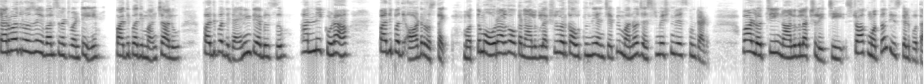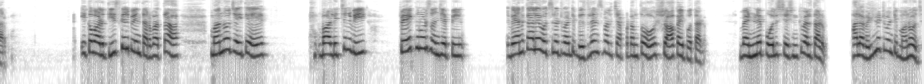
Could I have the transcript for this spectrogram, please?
తర్వాత రోజున ఇవ్వాల్సినటువంటి పది పది మంచాలు పది పది డైనింగ్ టేబుల్స్ అన్నీ కూడా పది పది ఆర్డర్ వస్తాయి. మొత్తం ఓవరాల్గా ఒక నాలుగు లక్షల వరకు అవుతుంది అని చెప్పి మనోజ్ ఎస్టిమేషన్ వేసుకుంటాడు. వాళ్ళు వచ్చి నాలుగు లక్షలు ఇచ్చి స్టాక్ మొత్తం తీసుకెళ్ళిపోతారు. ఇక వాళ్ళు తీసుకెళ్ళిపోయిన తర్వాత మనోజ్ అయితే వాళ్ళు ఇచ్చినవి ఫేక్ నోట్స్ అని చెప్పి వెనకాలే వచ్చినటువంటి విజిలెన్స్ వాళ్ళు చెప్పడంతో షాక్ అయిపోతాడు. వెంటనే పోలీస్ స్టేషన్కి వెళ్తాడు. అలా వెళ్ళినటువంటి మనోజ్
